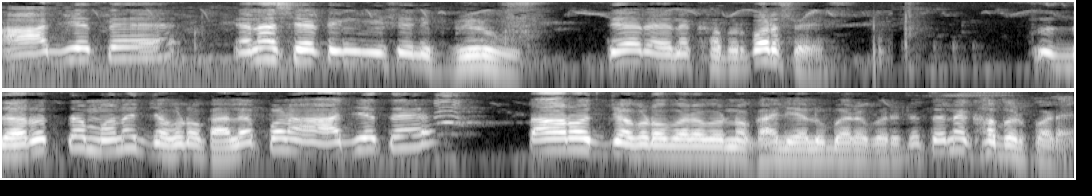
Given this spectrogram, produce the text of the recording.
આજે તે એના સેટિંગ વિશેની ભીડવું ત્યારે એને ખબર પડશે. દરરોજ તો મને ઝઘડો ઘાલે પણ આજે તે તારો જ ઝઘડો બરાબરનો ઘાલી આલું બરાબર એટલે તને ખબર પડે.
